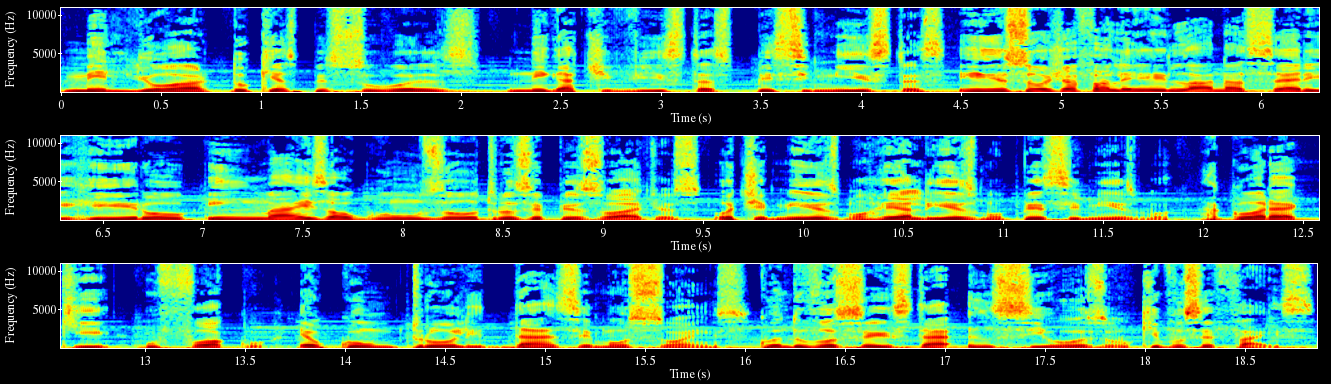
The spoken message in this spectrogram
melhor do que as pessoas negativistas, pessimistas. E isso eu já falei lá na série Hero e em mais alguns outros episódios. Otimismo, realismo, pessimismo. Agora aqui o foco é o controle das emoções. Quando você está ansioso, o que você faz?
